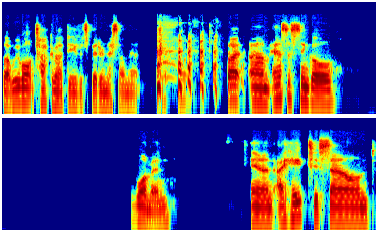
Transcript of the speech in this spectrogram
But we won't talk about David's bitterness on that. but um, as a single woman, and I hate to sound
